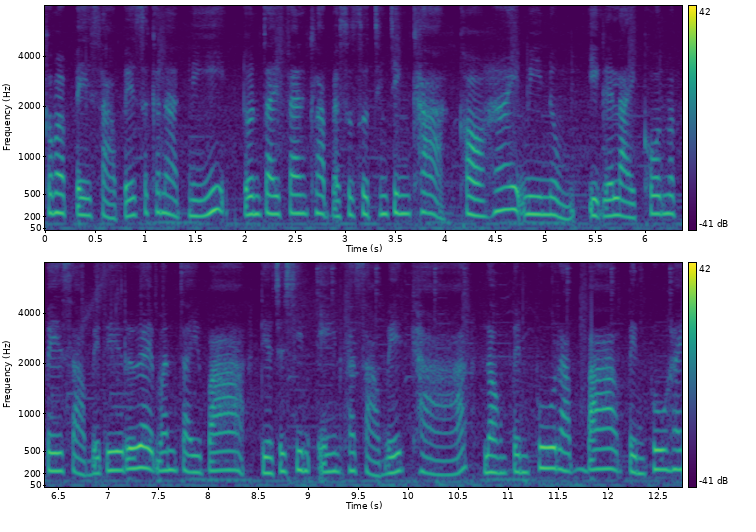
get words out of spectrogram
ก็มาเปสาวเบสขนาดนี้โดนใจแฟนคลับแบบสุดๆจริง ๆ ค่ะ ขอให้มีหนุ่มอีกหลาย ๆ คนมาเปย์สาวเบสเรื่อยๆ มั่นใจว่าเดี๋ยวจะชินเองค่ะสาวเบสขาลองเป็นผู้รับบ้าง เป็นผู้ให้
